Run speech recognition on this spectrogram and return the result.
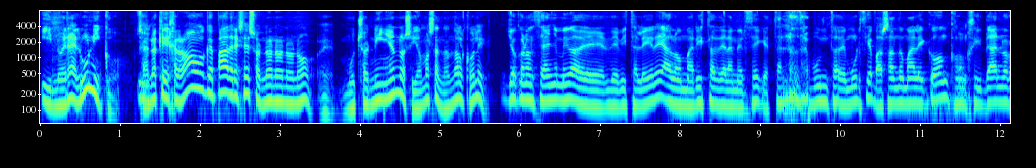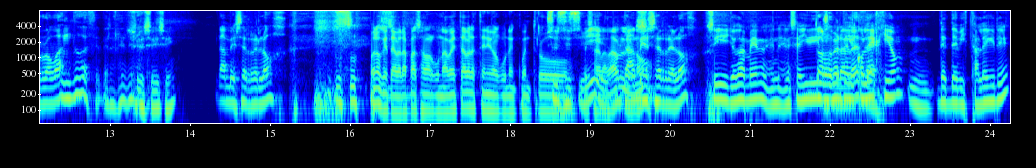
Y no era el único. O sea, no es que dijeran, oh, qué padre es eso. No, no, no, no. Eh, muchos niños nos íbamos andando al cole. Yo con 11 años me iba de, de Vista Alegre a los maristas de la Merced, que está en la otra punta de Murcia, pasando malecón, con gitanos robando, etcétera, etcétera. Sí, sí, sí. Dame ese reloj. Bueno, que te habrá pasado alguna vez, te habrás tenido algún encuentro Sí, sí, sí. desagradable, Dame ¿no? ese reloj. Sí, yo también en ese tres del veces. colegio, mm, desde Vistalegre,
